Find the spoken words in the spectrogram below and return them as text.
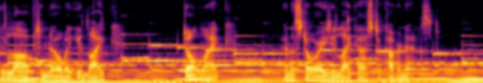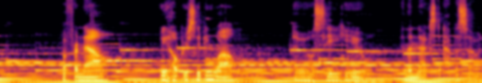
We'd love to know what you like, don't like, and the stories you'd like us to cover next. But for now, we hope you're sleeping well, and we will see you in the next episode.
